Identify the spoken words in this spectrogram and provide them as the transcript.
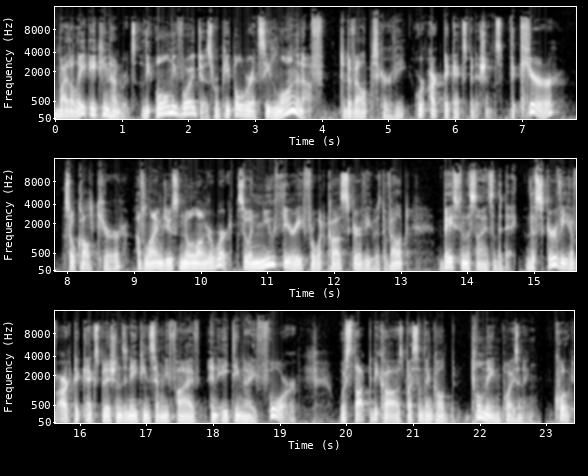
By the late 1800s, the only voyages where people were at sea long enough to develop scurvy were Arctic expeditions. The cure, so called cure, of lime juice no longer worked, so a new theory for what caused scurvy was developed based on the science of the day. The scurvy of Arctic expeditions in 1875 and 1894 was thought to be caused by something called ptomaine poisoning, quote,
